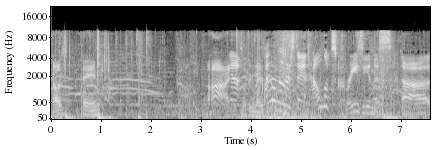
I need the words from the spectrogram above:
cause pain. Aha! I Yeah. something amazing. I don't understand. Hal looks crazy in this uh,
